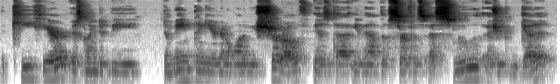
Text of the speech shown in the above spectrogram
The key here is going to be the main thing you're going to want to be sure of is that you have the surface as smooth as you can get it.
